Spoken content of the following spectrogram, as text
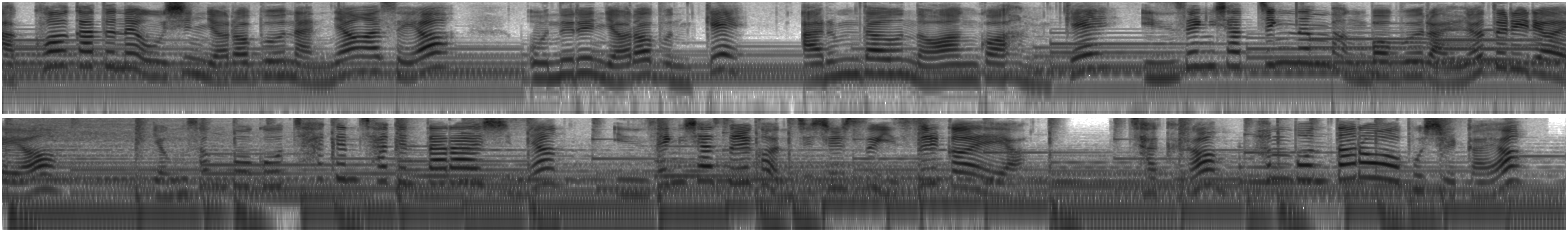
아쿠아가든에 오신 여러분 안녕하세요. 오늘은 여러분께 아름다운 어항과 함께 인생샷 찍는 방법을 알려드리려 해요. 영상 보고 차근차근 따라하시면 인생샷을 건지실 수 있을 거예요. 자, 그럼 한번 따라와 보실까요?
